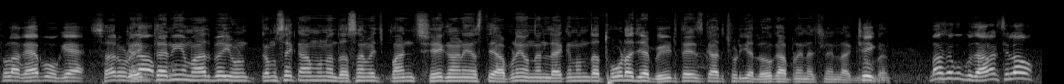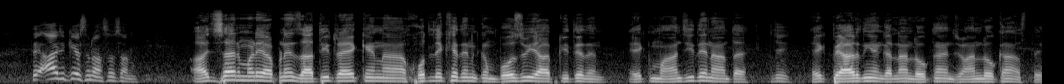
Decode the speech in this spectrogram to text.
کرو کوئی ایک ساڈا اوریجنل جڑا او پرانا او بیتاں والا کلچر اساں دا تھوڑا غیب ہو گیا ہے سر ہوں ایک تو نہیں اماد بھائی ہوں کم سے کم انہوں دساں میں پانچ چھ گانے استے اپنے ہوندے لیکن ان دا تھوڑا جہا بیٹ تیز کر چھوڑیا لوگ اپنے نچنے لگ ٹھیک ہے بس کو گزارا چلاؤ تے آج کیا سنا سو سانو آج سر مڑے اپنے ذاتی ٹریک کے نا خود لکھے دن کمپوز بھی آپ کیتے دن ایک ماں جی دے نام تا جی ایک پیار دیاں گلاں لوکاں جوان لوکاں ہستے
